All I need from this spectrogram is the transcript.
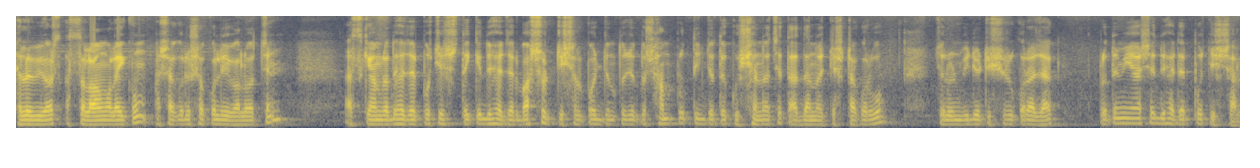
হ্যালো ভিউয়ার্স, আসসালামু আলাইকুম। আশা করি সকলেই ভালো আছেন। আজকে আমরা দু হাজার পঁচিশ থেকে দুই হাজার বাষট্টি সাল পর্যন্ত যত সাম্প্রতিক যত কোশ্চেন আছে তা জানার চেষ্টা করব। চলুন ভিডিওটি শুরু করা যাক। প্রথমেই আসে দুই হাজার পঁচিশ সাল।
